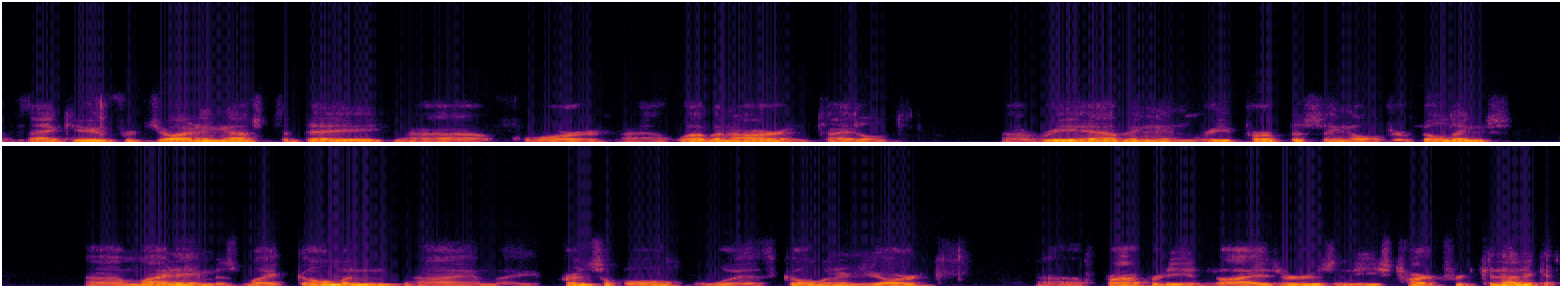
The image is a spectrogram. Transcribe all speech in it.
Uh, thank you for joining us today uh, for a webinar entitled uh, Rehabbing and Repurposing Older Buildings. Uh, my name is Mike Goman. I am a principal with Goman and York uh, Property Advisors in East Hartford, Connecticut.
